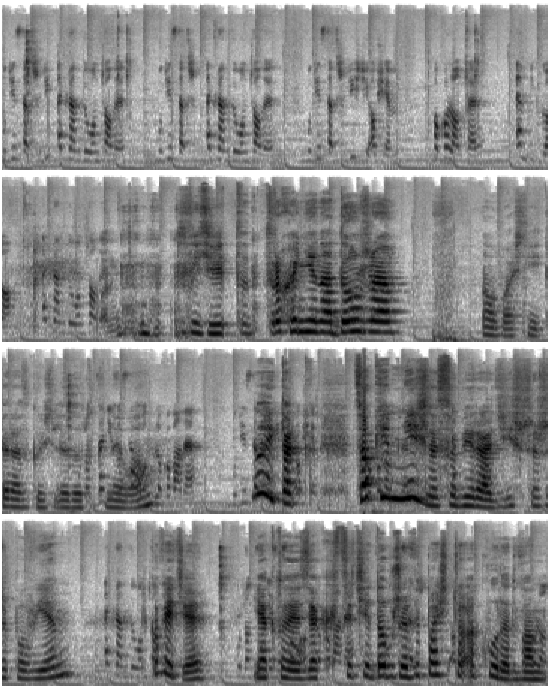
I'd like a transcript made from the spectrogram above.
20.30. Ekran wyłączony. 23. Ekran wyłączony. 20.38. Poko launcher. Go. Ekran wyłączony. Wiecie, to trochę nie nadąża. O właśnie, i teraz go źle dotknęłam. No i tak 20.38. Całkiem nieźle sobie radzi, szczerze powiem. Tylko wiecie, jak to jest, jak chcecie dobrze wypaść, to akurat wam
